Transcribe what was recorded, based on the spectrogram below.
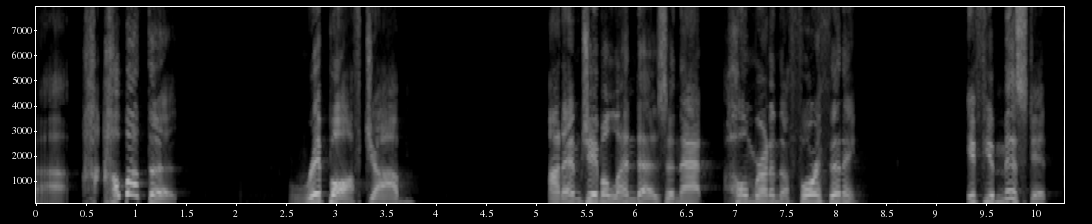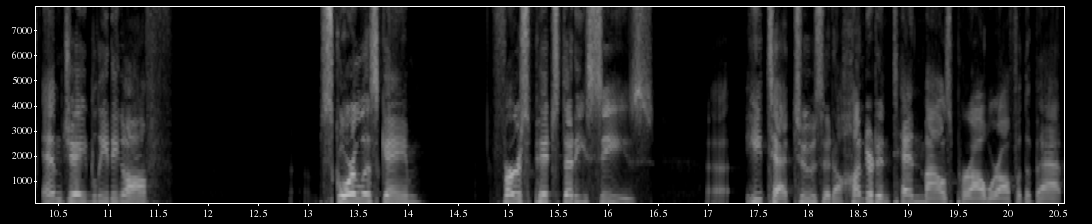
Uh, how about the rip-off job on MJ Melendez and that home run in the fourth inning? If you missed it, MJ leading off, scoreless game, first pitch that he sees, uh, he tattoos it 110 miles per hour off of the bat,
